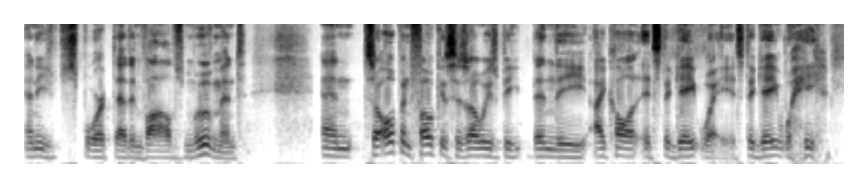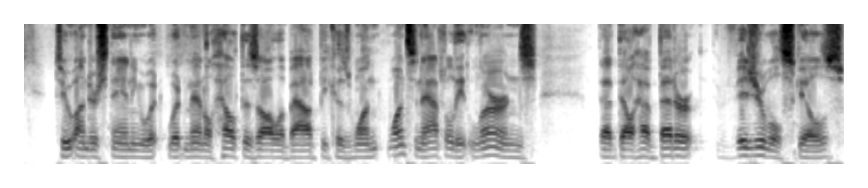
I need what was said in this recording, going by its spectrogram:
any sport that involves movement and so open focus has always be, been the, I call it, it's the gateway. It's the gateway to understanding what, what mental health is all about because one, once an athlete learns that they'll have better visual skills,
